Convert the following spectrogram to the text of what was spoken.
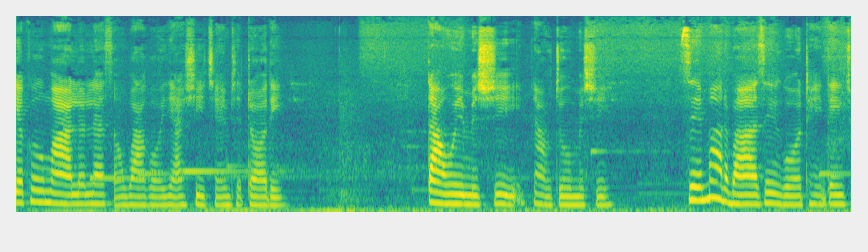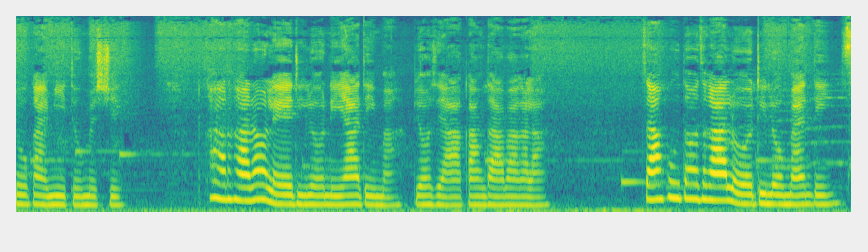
ယခုမှလွတ်လပ်ဆုံးဘဝကိုရရှိခြင်းဖြစ်တော်သည်တာဝန်မရှိနှောင့်ကြိုးမရှိစင်မတပါးစင်ကိုထိန်သိမ်းကြိုးကင်မိသူမရှိတ ခါတခါတော့လေဒီလိုနေရသည်မှာပြောစရာကောင်းတာပါကလားကြားဖူးသောစကားလိုဒီလိုမှန်းသည်စ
